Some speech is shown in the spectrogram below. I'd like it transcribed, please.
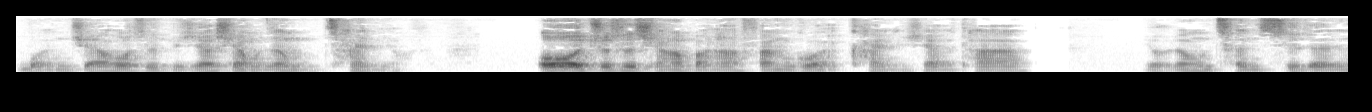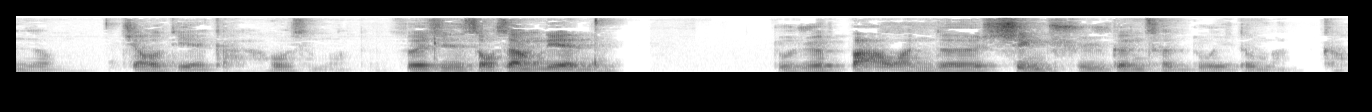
玩家或是比较像我这种菜鸟，偶尔就是想要把它翻过来看一下，它有那种层次的那种交叠感或什么的。所以其实手上链，我觉得把玩的兴趣跟程度也都蛮高。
